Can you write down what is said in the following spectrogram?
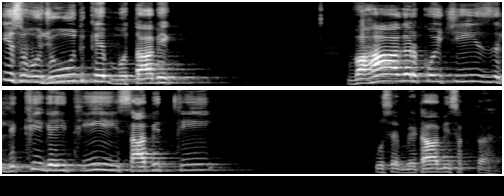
اس وجود کے مطابق۔ وہاں اگر کوئی چیز لکھی گئی تھی، ثابت تھی، اسے مٹا بھی سکتا ہے۔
